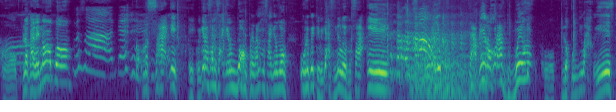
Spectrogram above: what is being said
Goblok kale nopo? Mesake. Kok mesake? Eh, kowe iki rasa mesake wong, preman mesake wong. Uripe dhewe iki asline luwih mesake. Ayo, tapi rokok ra duwe kok. Goblok iki wah wis.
